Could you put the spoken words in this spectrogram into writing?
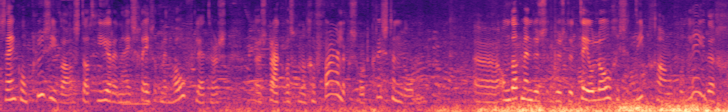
zijn conclusie was dat hier, en hij schreef dat met hoofdletters, uh, sprake was van een gevaarlijk soort christendom. omdat men dus, dus de theologische diepgang volledig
